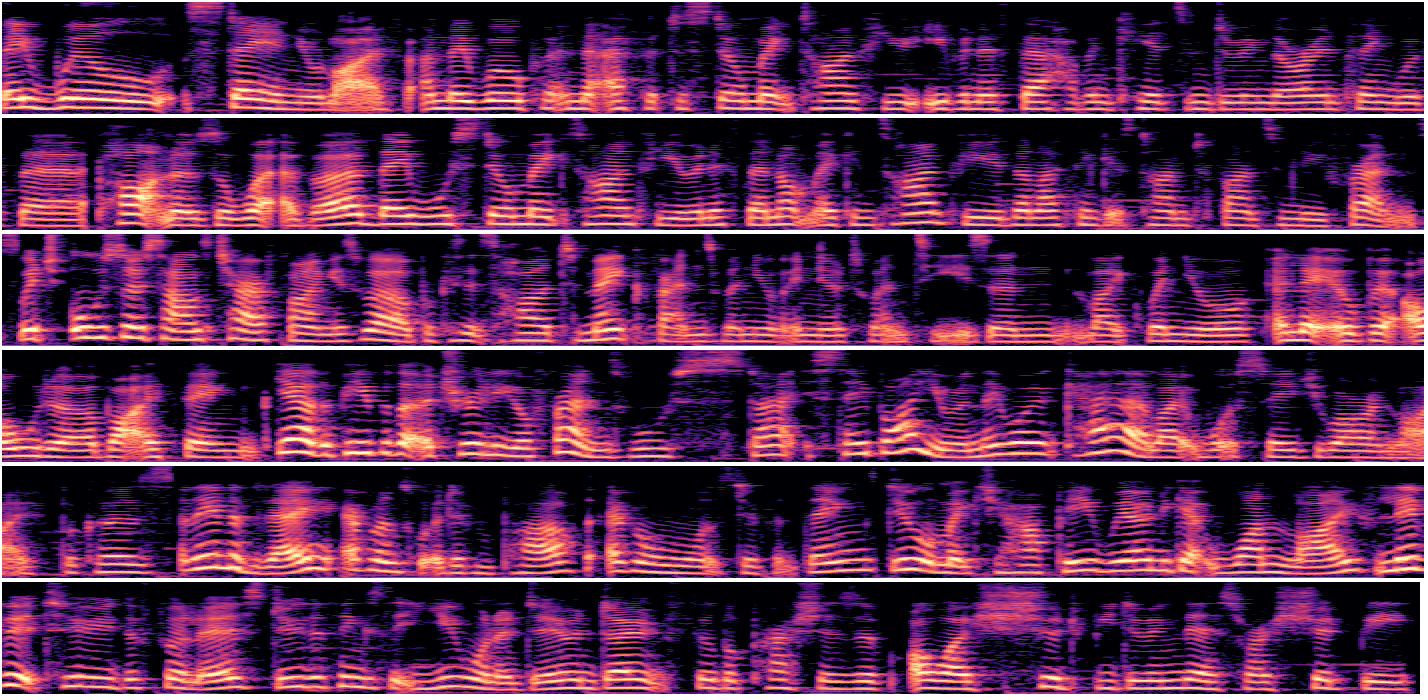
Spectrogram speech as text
they will stay in your life and they will put in the effort to still make time for you, even if they're having kids and doing their own thing with their partners or whatever. They will still make time for you, and if they're not making time for you, then I think it's time to find some new friends. Which also sounds terrifying as well because it's hard to make friends when you're in your 20s and like when you're a little bit older. But I think, yeah, the people that are truly your friends will stay, stay by you and they won't care like what stage you are in life because at the end of the day, everyone's got a different path, everyone wants different things things, do what makes you happy. We only get one life. Live it to the fullest, do the things that you want to do, and don't feel the pressures of, oh, I should be doing this or I should be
